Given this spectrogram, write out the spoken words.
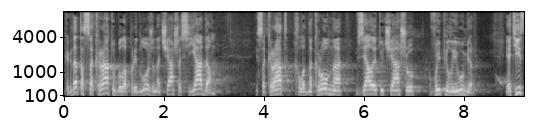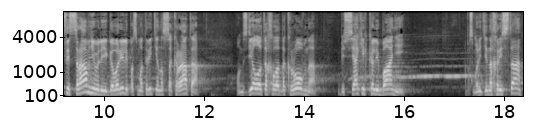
Когда-то Сократу была предложена чаша с ядом – и Сократ хладнокровно взял эту чашу, выпил и умер. И атеисты сравнивали и говорили, посмотрите на Сократа. Он сделал это хладнокровно, без всяких колебаний. А посмотрите на Христа.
